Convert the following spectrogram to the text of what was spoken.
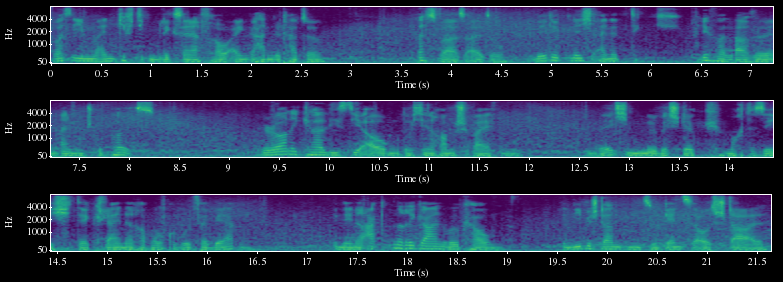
Was ihm einen giftigen Blick seiner Frau eingehandelt hatte. Das war es also, lediglich eine Tick-Käferlarve in einem Stück Holz. Veronica ließ die Augen durch den Raum schweifen. In welchem Möbelstück mochte sich der kleine Rabauke wohl verbergen? In den Aktenregalen wohl kaum, denn die bestanden zur Gänze aus Stahl,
